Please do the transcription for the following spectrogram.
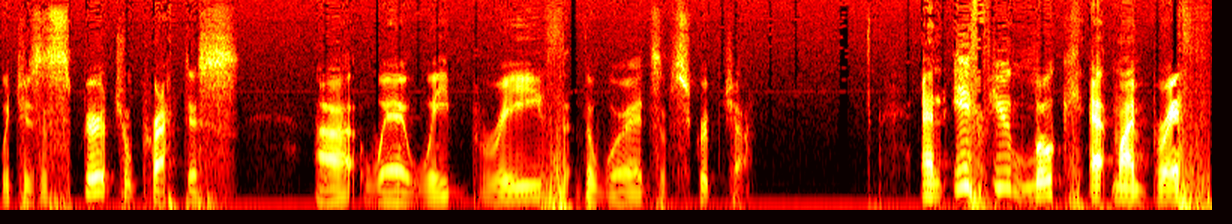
which is a spiritual practice uh, where we breathe the words of Scripture. And if you look at my breath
